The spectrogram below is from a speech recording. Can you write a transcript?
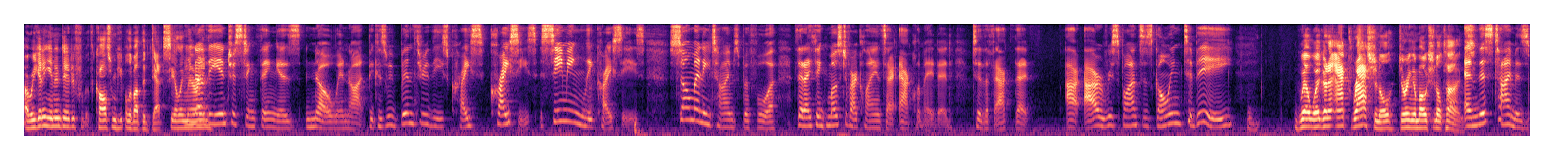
Are we getting inundated with calls from people about the debt ceiling, Marion? You know, the interesting thing is, no, we're not, because we've been through these crises, seemingly crises, so many times before that I think most of our clients are acclimated to the fact that our, our response is going to be well we're going to act rational during emotional times. And this time is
